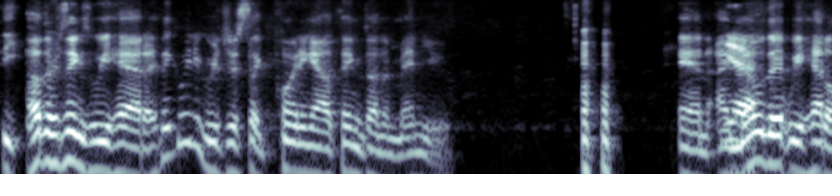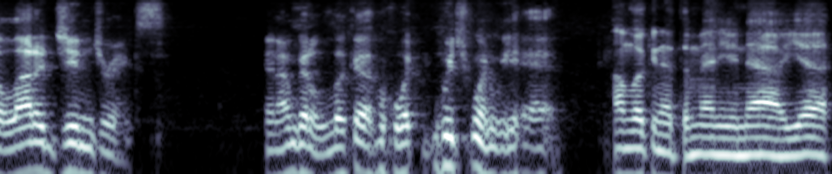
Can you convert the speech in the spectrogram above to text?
the other things we had, I think we were just like pointing out things on the menu. and I Yeah. know that we had a lot of gin drinks, and I'm gonna look up what which one we had. I'm looking at the menu now. Yeah.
